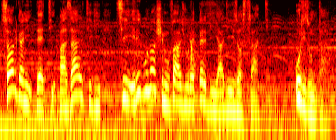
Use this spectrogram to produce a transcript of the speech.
Sorgani detti basaltichi si riconoscono facile per via di isostratti orizzontali.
